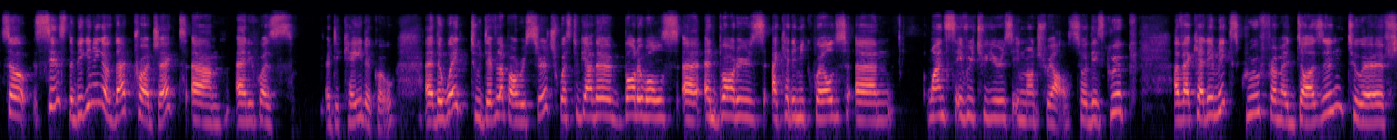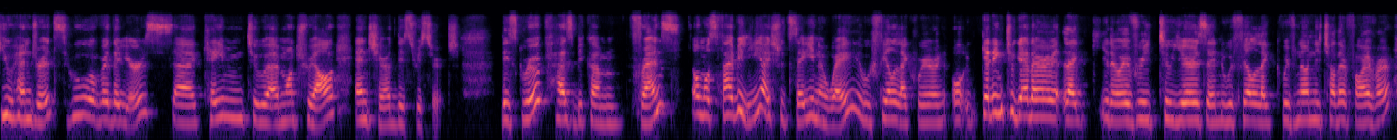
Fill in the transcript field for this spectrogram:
So since the beginning of that project, um, and it was a decade ago, uh, the way to develop our research was to gather border walls uh, and borders academic worlds um, once every two years in Montreal. So this group of academics grew from a dozen to a few hundreds who over the years uh, came to uh, Montreal and shared this research this group has become friends, almost family, I should say, in a way. We feel like we're getting together, like, you know, every two years, and we feel like we've known each other forever.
